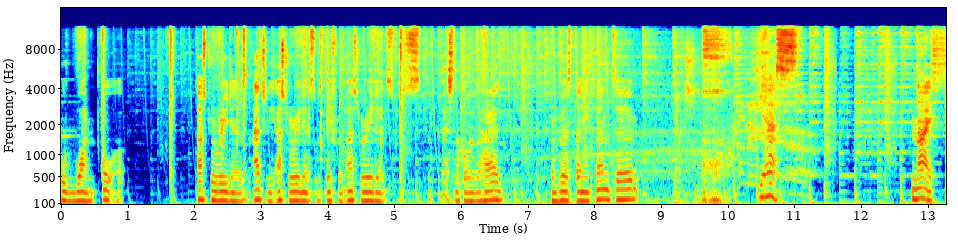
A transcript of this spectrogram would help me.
pulled one. Oh, uh, Astral Radiance. Actually, Astral Radiance was different. Astral Radiance was the best luck I've ever had. Reverse Danny Phantom. Oh, yes! Nice.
